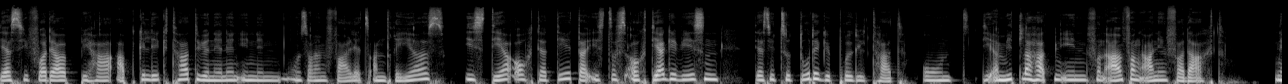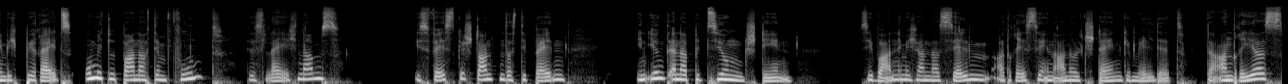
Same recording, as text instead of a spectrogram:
der sie vor der BH abgelegt hat, wir nennen ihn in unserem Fall jetzt Andreas, ist der auch der Täter? Ist das auch der gewesen, der sie zu Tode geprügelt hat? Und die Ermittler hatten ihn von Anfang an in Verdacht. Nämlich bereits unmittelbar nach dem Fund des Leichnams ist festgestanden, dass die beiden in irgendeiner Beziehung stehen. Sie waren nämlich an derselben Adresse in Arnoldstein gemeldet. Der Andreas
